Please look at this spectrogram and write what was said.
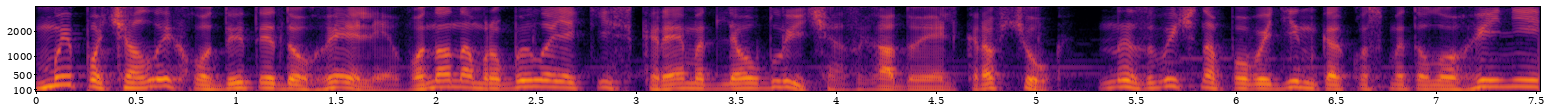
Ми почали ходити до Гелі. Вона нам робила якісь креми для обличчя, згадує Ель Кравчук. Незвична поведінка косметологині,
